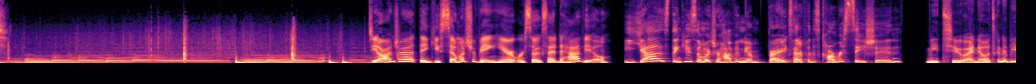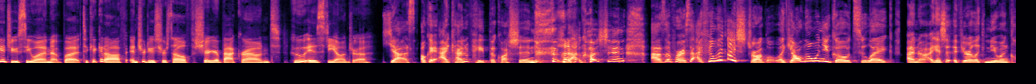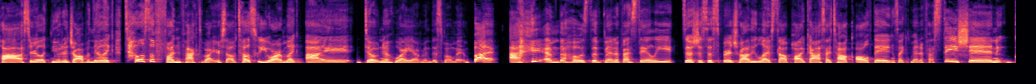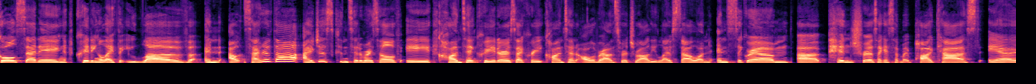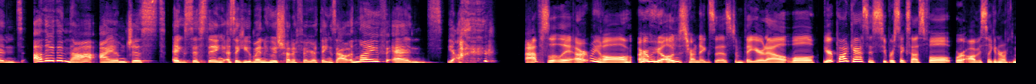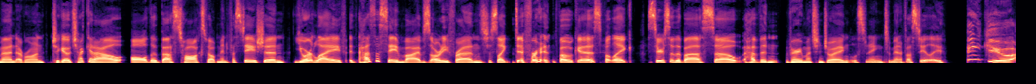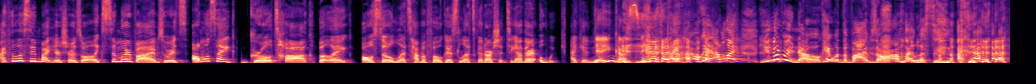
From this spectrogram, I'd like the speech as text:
Deandra, thank you so much for being here. We're so excited to have you. Yes, thank you so much for having me. I'm very excited for this conversation. Me too. I know it's going to be a juicy one, but to kick it off, introduce yourself, share your background. Who is Deandra? Yes. Okay. I kind of hate the question, that question as a person. I feel like I struggle. Like, y'all know when you go to, like, I don't know, I guess if you're like new in class or you're like new to a job and they're like, tell us a fun fact about yourself, tell us who you are. I'm like, I don't know who I am in this moment, but I am the host of Manifest Daily. So it's just a spirituality lifestyle podcast. I talk all things like manifestation, goal setting, creating a life that you love. And outside of that, I just consider myself a content creator. So I create content all around spirituality lifestyle on Instagram, uh, Pinterest, like I said, my podcast. And other than that, I am just existing as a human who's trying to figure things out in life. And yeah. Absolutely. Aren't we all? Aren't we all just trying to exist and figure it out? Well, your podcast is super successful. We're obviously going to recommend everyone to go check it out. All the best talks about manifestation, your life. It has the same vibes, already friends, just like different focus, but like seriously the best. So, have been very much enjoying listening to Manifest Daily. Thank you. I feel the same about your show as well. Like similar vibes where it's almost like girl talk, but like also let's have a focus. Let's get our shit together. Oh, I can. Yeah, you can cuss. I, okay, I'm like, you never know. Okay, what the vibes are. I'm like, listen, I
